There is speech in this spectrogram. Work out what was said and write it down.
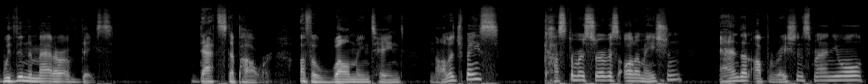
within a matter of days. That's the power of a well maintained knowledge base, customer service automation, and an operations manual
